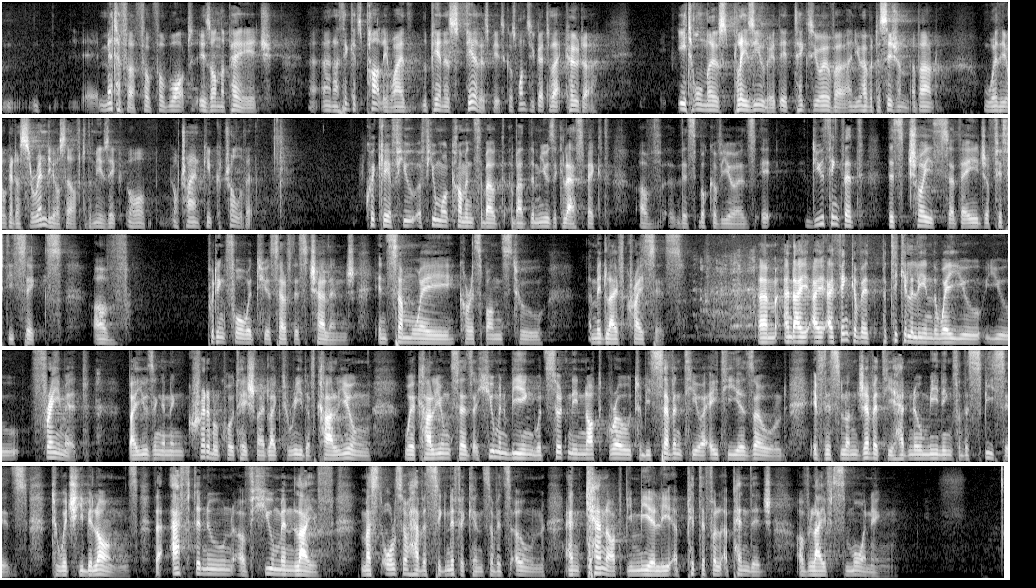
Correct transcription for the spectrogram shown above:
metaphor for, for what is on the page. And I think it's partly why the pianists fear this piece, because once you get to that coda, it almost plays you, it, it takes you over, and you have a decision about whether you're going to surrender yourself to the music or, or try and keep control of it. Quickly, a few, a few more comments about, about the musical aspect of this book of yours. It, do you think that this choice at the age of 56 of putting forward to yourself this challenge in some way corresponds to a midlife crisis. um, and I, I, I, think of it particularly in the way you, you frame it by using an incredible quotation I'd like to read of Carl Jung, where Carl Jung says a human being would certainly not grow to be 70 or 80 years old if this longevity had no meaning for the species to which he belongs. The afternoon of human life must also have a significance of its own and cannot be merely a pitiful appendage of life's morning.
